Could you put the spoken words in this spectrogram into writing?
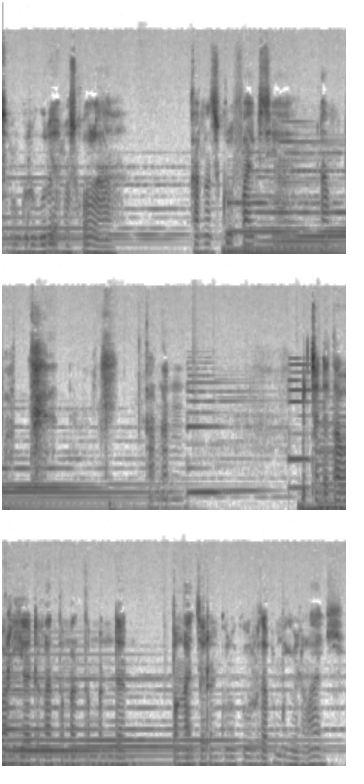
sama guru-guru mau sekolah. Kangen school vibes ya nampak. Kangen bercanda tawaria dengan teman-teman dan pengajaran guru-guru. Tapi mau gimana lagi?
